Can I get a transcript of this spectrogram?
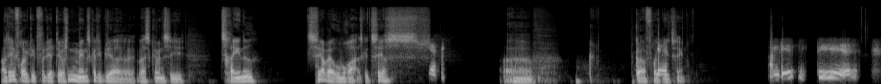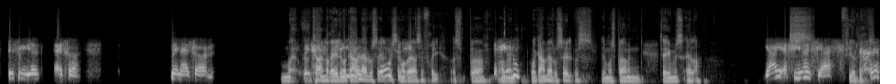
Og det er frygteligt, fordi det er jo sådan, mennesker, de bliver, hvad skal man sige, trænet til at være umoralske, til at Ja. øh, gøre frygtelige ting. Jamen, det, det, det er som jeg... Altså, men altså, Karen Merete, hvor gammel er du selv, hvis jeg må være så fri og spørge? Hvad om du? Hvor gammel er du selv, hvis jeg må spørge min dames alder? jeg er 74. 74.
